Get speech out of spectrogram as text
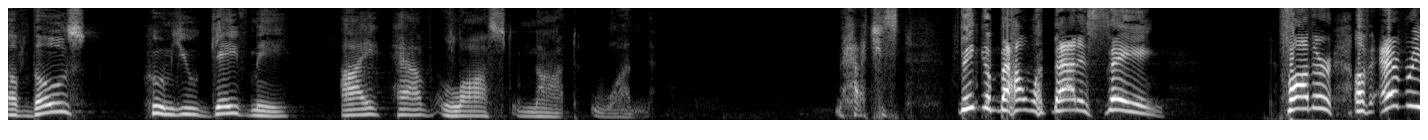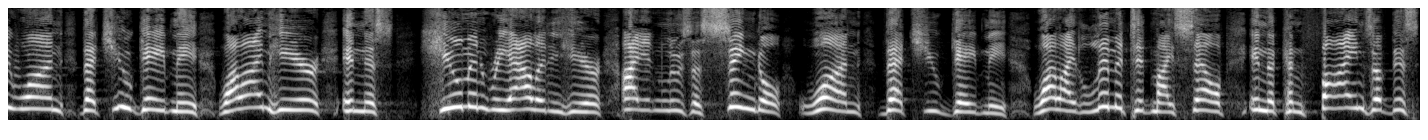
Of those whom you gave me, I have lost not one. I just think about what that is saying. Father, of everyone that you gave me while I'm here in this human reality here, I didn't lose a single one that you gave me. While I limited myself in the confines of this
